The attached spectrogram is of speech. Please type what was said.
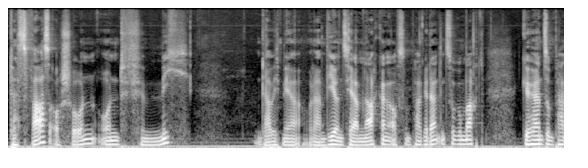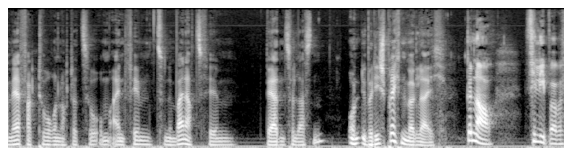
das war es auch schon. Und für mich, da habe ich mir, oder haben wir uns ja im Nachgang auch so ein paar Gedanken zu gemacht, gehören so ein paar mehr Faktoren noch dazu, um einen Film zu einem Weihnachtsfilm werden zu lassen. Und über die sprechen wir gleich. Genau. Philipp, aber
